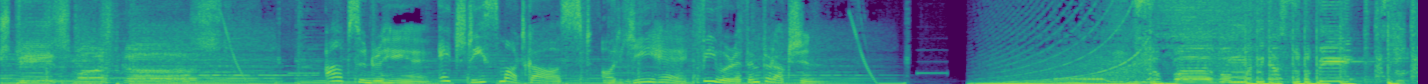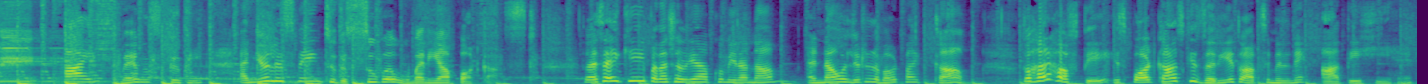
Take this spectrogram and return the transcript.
HD Smartcast. आप सुन रहे हैं एच डी स्मार्ट कास्ट और ये है फीवर एफ़ प्रोडक्शन या स्तुति मैं हूँ Stuti and you're listening to the Superwomania podcast तो ऐसा है कि पता चल गया आपको मेरा नाम and now a little about my काम। तो हर हफ़्ते इस पॉडकास्ट के ज़रिए तो आपसे मिलने आते ही हैं।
